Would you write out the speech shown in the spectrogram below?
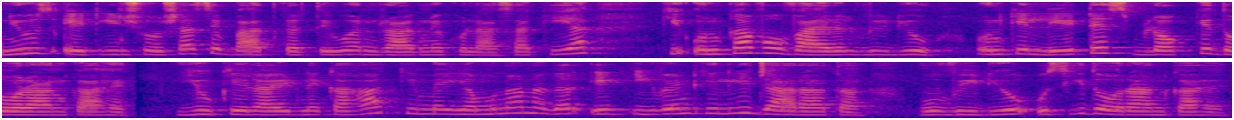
न्यूज़ एटीन शोशा से बात करते हुए अनुराग ने खुलासा किया कि उनका वो वायरल वीडियो उनके लेटेस्ट ब्लॉग के दौरान का है। यूके राइड ने कहा कि मैं यमुनानगर एक इवेंट के लिए जा रहा था। वो वीडियो उसी दौरान का है।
